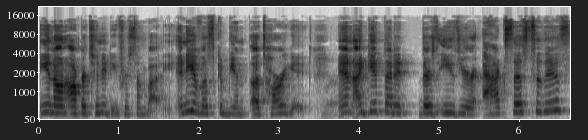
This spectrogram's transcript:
you know an opportunity for somebody any of us could be an, a target right. and i get that it there's easier access to this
